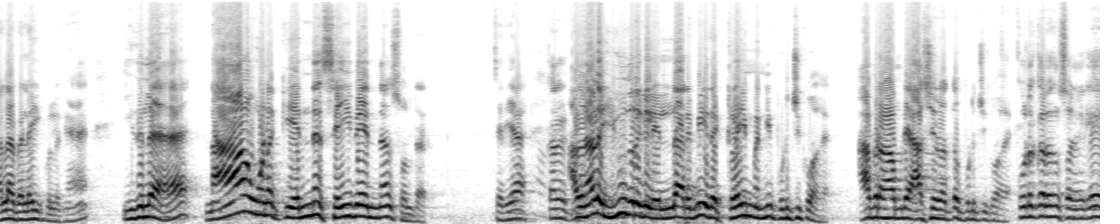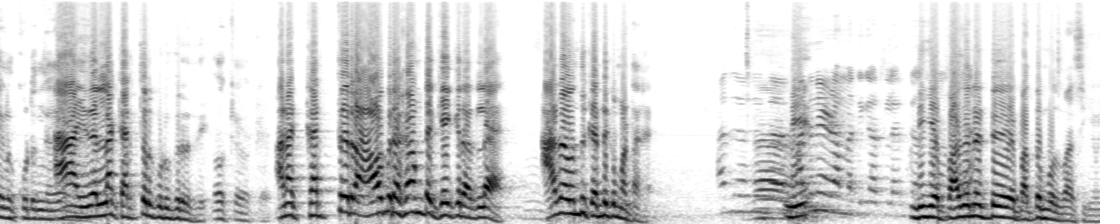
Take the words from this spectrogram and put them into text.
நல்லா விலகி கொள்ளுங்க. இதுல நான் உனக்கு என்ன செய்வேன்னு தான் சொல்றாரு. சரியா. அதனால யூதர்கள் எல்லாருமே இதை கிளைம் பண்ணி பிடிச்சிக்குவாங்க. ஆபிரகாமுடைய ஆசீர்வாதத்தை பிடிச்சிக்குவாங்க. கொடுக்கறதுன்னு சொன்னீங்களே எனக்கு கொடுங்க. ஆ இதெல்லாம் கர்த்தர் கொடுக்கறது. Okay okay. ஆனா கர்த்தர் ஆபிரகாம்கிட்ட கேட்கிறார்ல அதை வந்து கண்டுக்க மாட்டாங்க. நீங்க பதினெட்டு பத்தொன்பது வாசிங்க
